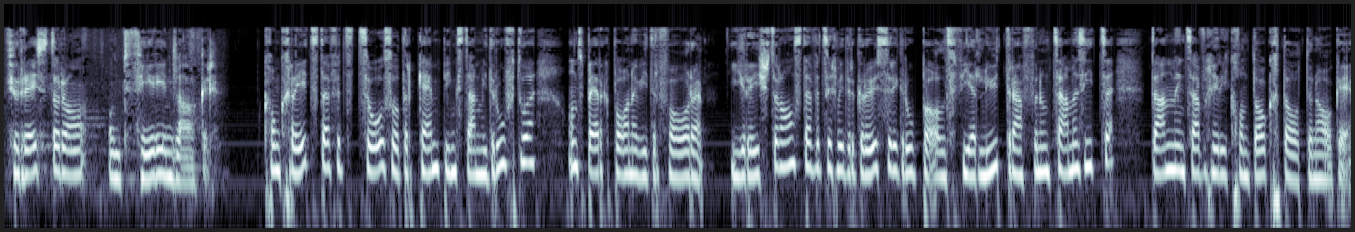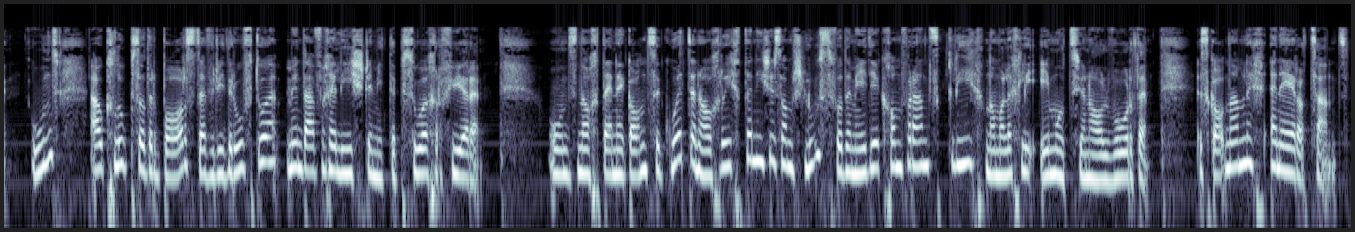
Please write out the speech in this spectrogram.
für Restaurant und Ferienlager. Konkret dürfen die Zoos oder Campings dann wieder auftun und die Bergbahnen wieder fahren. In Restaurants dürfen sich wieder grössere Gruppen als vier Leute treffen und zusammensitzen. Dann müssen sie einfach ihre Kontaktdaten angeben. Und auch Clubs oder Bars dürfen wieder auftun, müssen einfach eine Liste mit den Besuchern führen. Und nach diesen ganzen guten Nachrichten ist es am Schluss der Medienkonferenz gleich nochmal ein bisschen emotional geworden. Es geht nämlich ein Ära-Zent.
